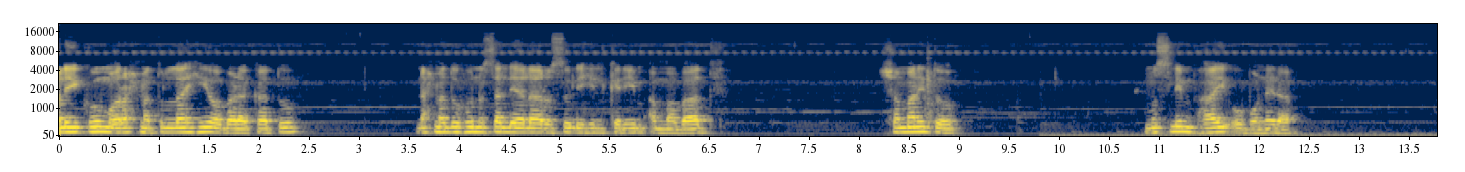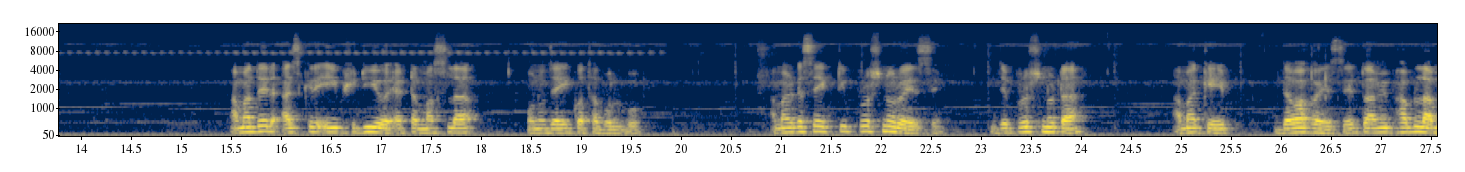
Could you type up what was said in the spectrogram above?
আলাইকুম ওরহমতুল্লাহি ওবরাকাতু নাহমাদুহু নুসাল্লি আলা রসুলিহিল করিম আম্মাবাদ সম্মানিত মুসলিম ভাই ও বোনেরা, আমাদের আজকের এই ভিডিও একটা মাসলা অনুযায়ী কথা বলব। আমার কাছে একটি প্রশ্ন রয়েছে। যে প্রশ্নটা আমাকে দেওয়া হয়েছে, তো আমি ভাবলাম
